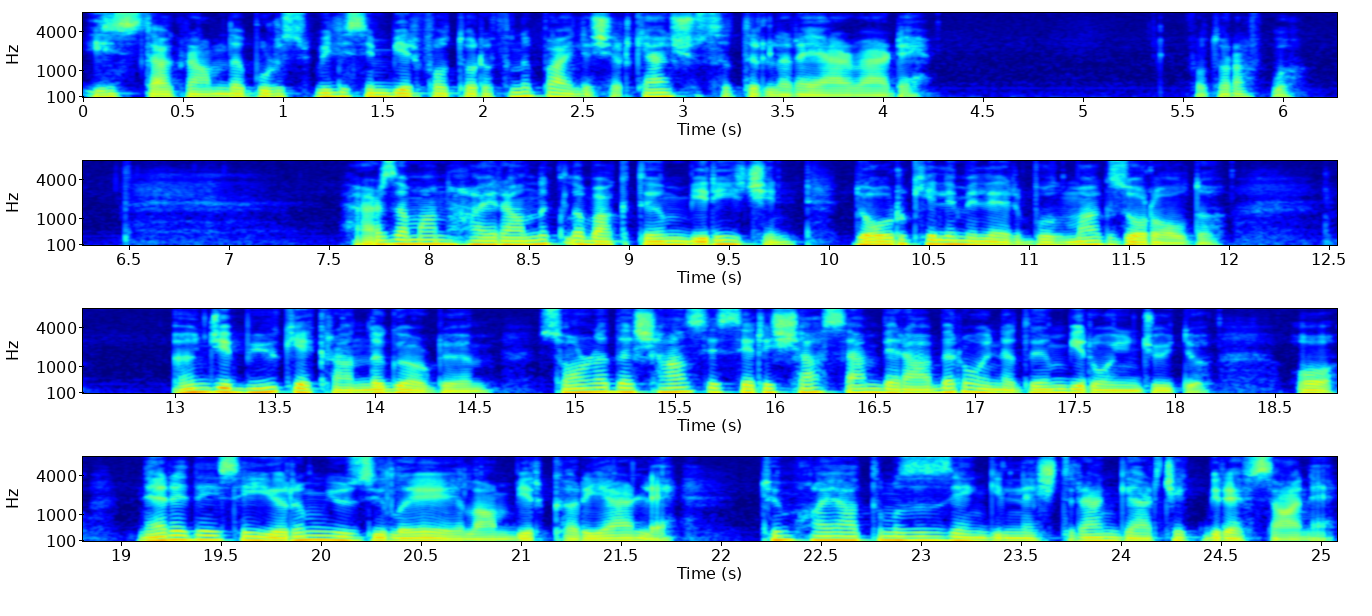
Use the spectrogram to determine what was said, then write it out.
Instagram'da Bruce Willis'in bir fotoğrafını paylaşırken şu satırlara yer verdi. Fotoğraf bu. Her zaman hayranlıkla baktığım biri için doğru kelimeleri bulmak zor oldu. Önce büyük ekranda gördüğüm, sonra da şans eseri şahsen beraber oynadığım bir oyuncuydu. O, neredeyse yarım yüzyıla yayılan bir kariyerle tüm hayatımızı zenginleştiren gerçek bir efsane.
